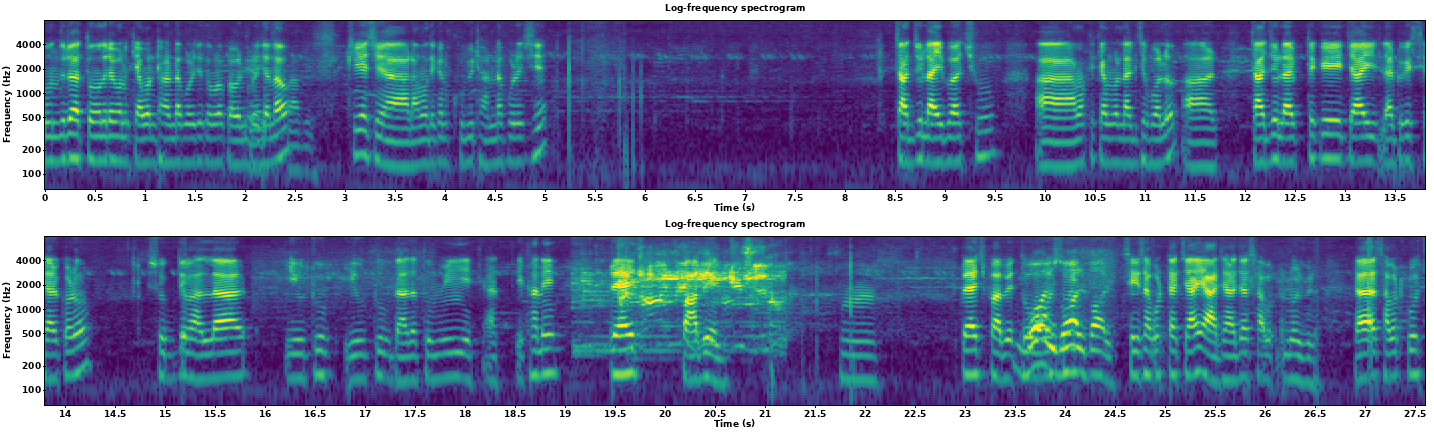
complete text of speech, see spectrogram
বন্ধুরা তোমাদের এখন কেমন ঠান্ডা পড়েছে তোমরা কমেন্ট করে জানাও। ঠিক আছে আর আমাদের এখানে খুবই ঠান্ডা পড়েছে। চারজন লাইভ আছো। আমাকে কেমন লাগছে বলো? আর চারজন লাইভ থেকে যাই লাইভটাকে শেয়ার করো। সুখদেব হালদার ইউটিউব ইউটিউব দাদা তুমি এখানে প্রাইজ পাবেন। প্রাইজ পাবে। তো বল বল বল। সেই সাপোর্টটা চাই আর যারা যারা সাপোর্ট নড়বি না যারা সাপোর্ট করছ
